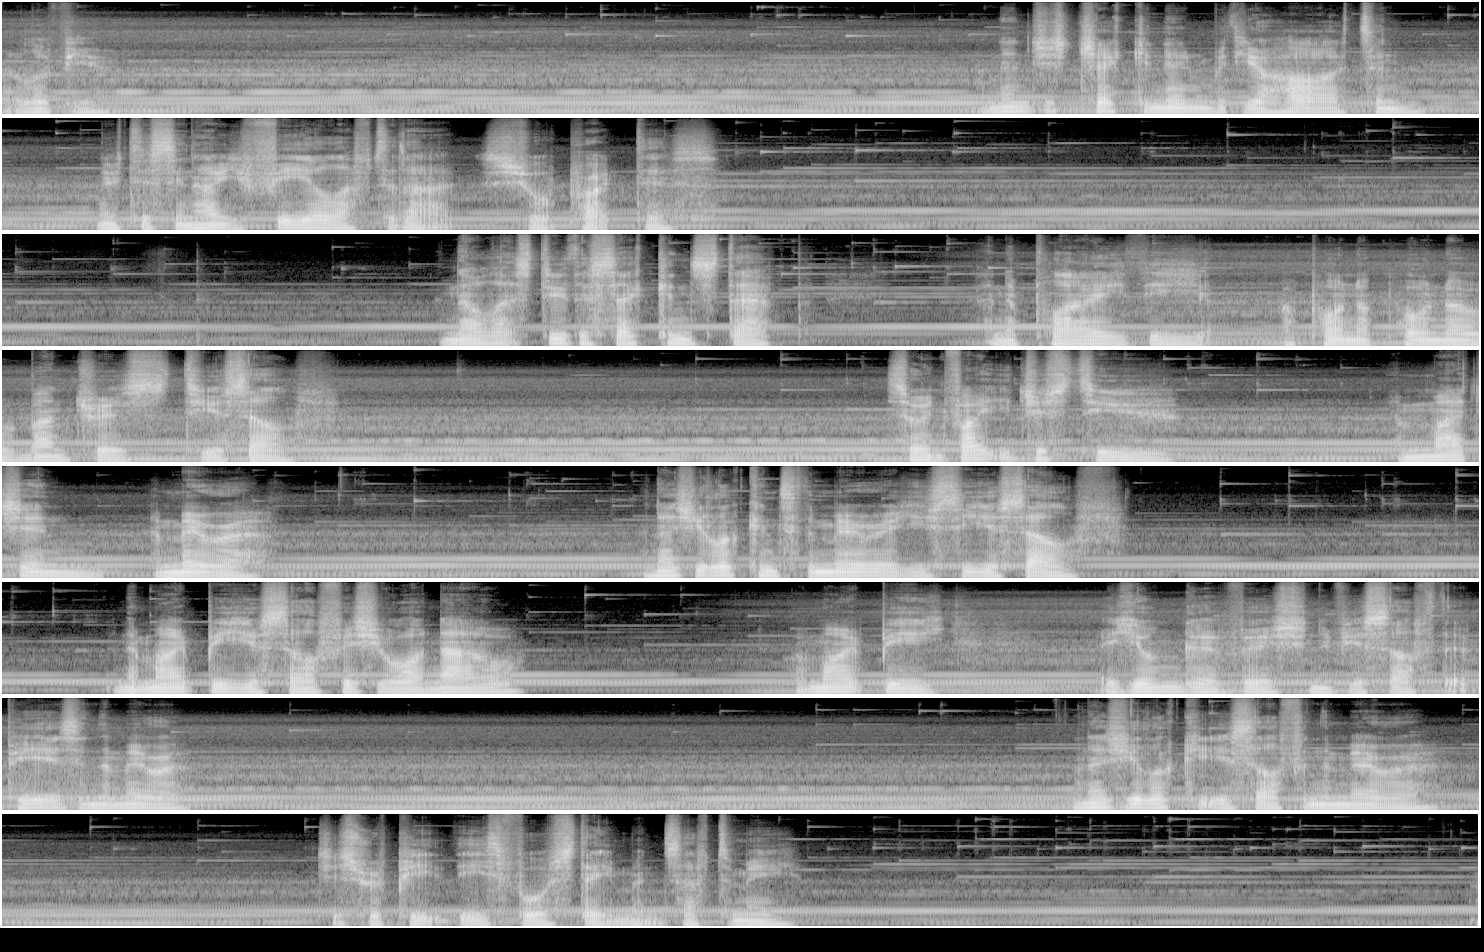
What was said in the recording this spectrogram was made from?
I love you. And then just checking in with your heart and noticing how you feel after that short practice. Now let's do the second step and apply the Ho'oponopono mantras to yourself. So I invite you just to imagine a mirror. And as you look into the mirror, you see yourself. And it might be yourself as you are now, or it might be a younger version of yourself that appears in the mirror. And as you look at yourself in the mirror, just repeat these four statements after me.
